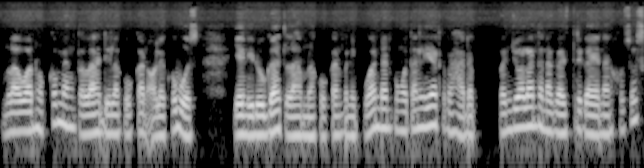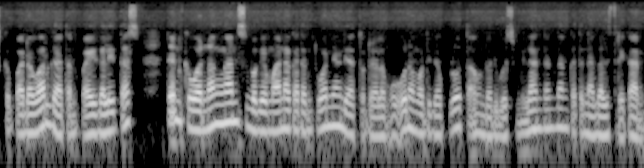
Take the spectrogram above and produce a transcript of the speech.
melawan hukum yang telah dilakukan oleh Kubus yang diduga telah melakukan penipuan dan pungutan liar terhadap penjualan tenaga listrik layanan khusus kepada warga tanpa legalitas dan kewenangan sebagaimana ketentuan yang diatur dalam UU Nomor 30 Tahun 2009 tentang ketenaga listrikan.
